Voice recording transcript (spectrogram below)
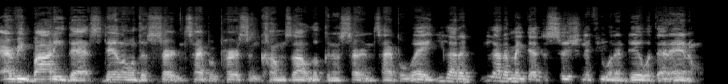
everybody that's dealing with a certain type of person comes out looking a certain type of way, you gotta you gotta make that decision if you want to deal with that animal.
